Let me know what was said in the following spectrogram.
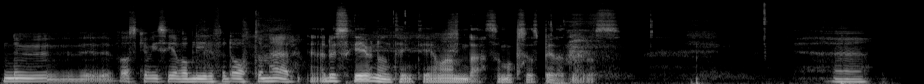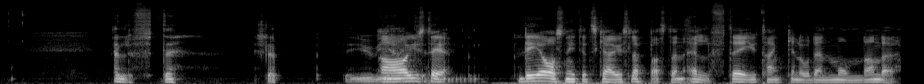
Nu, vad ska vi se, vad blir det för datum här? Ja, du skrev någonting till Amanda som också har spelat med oss. Eh. Elfte släpp ju Ja, just det. Det avsnittet ska ju släppas den elfte är ju tanken då den måndagen där.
